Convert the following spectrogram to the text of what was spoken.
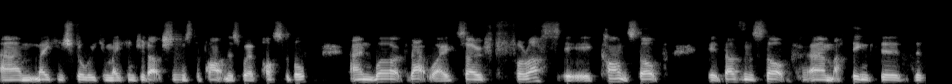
um, making sure we can make introductions to partners where possible, and work that way. So for us, it, it can't stop. It doesn't stop. Um, I think the the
